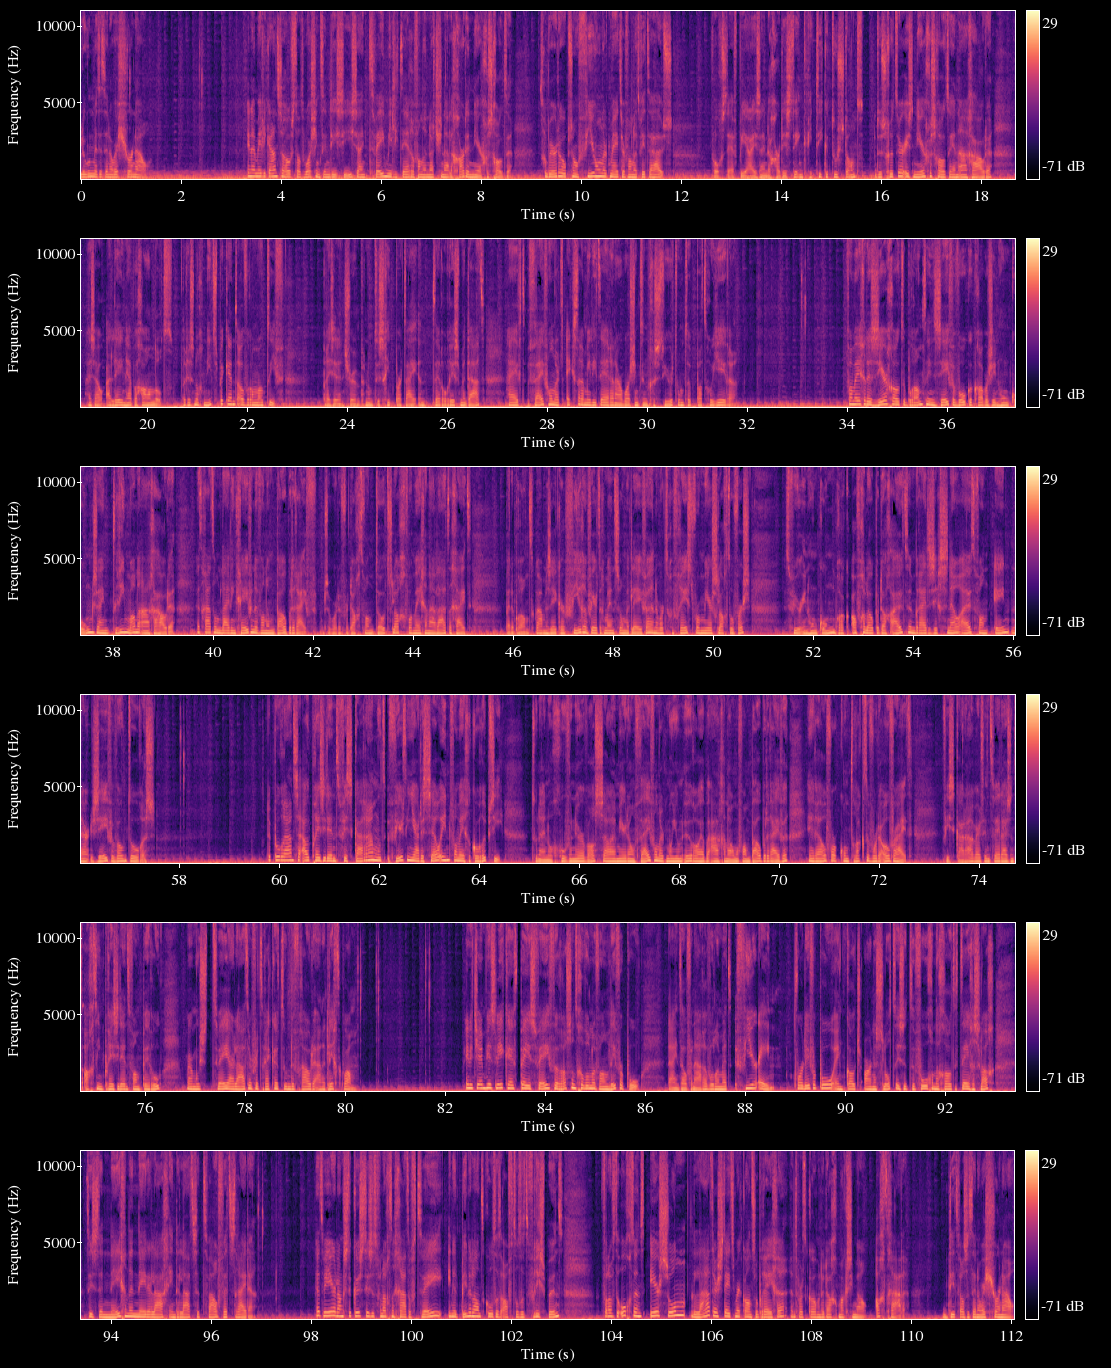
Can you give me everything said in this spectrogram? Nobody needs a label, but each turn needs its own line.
Bloen met het NOS Journaal. In de Amerikaanse hoofdstad Washington D.C. zijn twee militairen van de Nationale Garde neergeschoten. Het gebeurde op zo'n 400 meter van het Witte Huis. Volgens de FBI zijn de gardisten in kritieke toestand. De schutter is neergeschoten en aangehouden. Hij zou alleen hebben gehandeld. Er is nog niets bekend over een motief. President Trump noemt de schietpartij een terrorismedaad. Hij heeft 500 extra militairen naar Washington gestuurd om te patrouilleren. Vanwege de zeer grote brand in zeven wolkenkrabbers in Hongkong zijn drie mannen aangehouden. Het gaat om leidinggevenden van een bouwbedrijf. Ze worden verdacht van doodslag vanwege nalatigheid. Bij de brand kwamen zeker 44 mensen om het leven en er wordt gevreesd voor meer slachtoffers. Het vuur in Hongkong brak afgelopen dag uit en breidde zich snel uit van 1 naar 7 woontorens. De Peruaanse oud-president Vizcarra moet 14 jaar de cel in vanwege corruptie. Toen hij nog gouverneur was, zou hij meer dan 500 miljoen euro hebben aangenomen van bouwbedrijven... in ruil voor contracten voor de overheid. Vizcarra werd in 2018 president van Peru... maar moest twee jaar later vertrekken toen de fraude aan het licht kwam. In de Champions League heeft PSV verrassend gewonnen van Liverpool. De Eindhovenaren wonnen met 4-1. Voor Liverpool en coach Arne Slot is het de volgende grote tegenslag. Het is de negende nederlaag in de laatste 12 wedstrijden. Het weer langs de kust is het vannacht een graad of 2. In het binnenland koelt het af tot het vriespunt. Vanaf de ochtend eerst zon, later steeds meer kans op regen. En het wordt komende dag maximaal 8 graden. Dit was het NOS Journaal.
